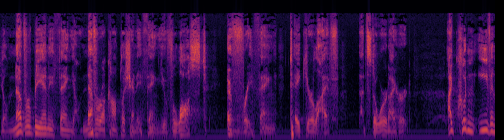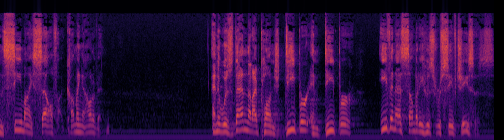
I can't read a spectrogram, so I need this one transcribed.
You'll never be anything. You'll never accomplish anything. You've lost everything. Take your life. That's the word I heard. I couldn't even see myself coming out of it. And it was then that I plunged deeper and deeper, even as somebody who's received Jesus,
